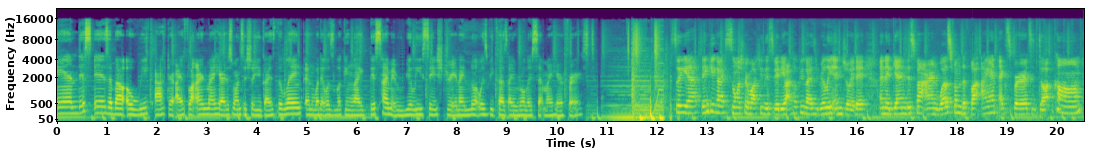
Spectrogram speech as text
And this is about a week after I flat ironed my hair. I just wanted to show you guys the length and what it was looking like. This time it really stayed straight and I know it was because I roller set my hair first. So yeah, thank you guys so much for watching this video. I hope you guys really enjoyed it. And again, this flat iron was from the flatironexperts.com.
